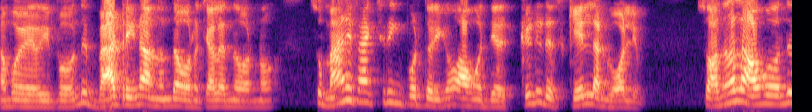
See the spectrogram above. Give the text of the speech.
நம்ம இப்போ வந்து பேட்டரினா அங்கேருந்து வரணும் சேலேருந்து வரணும். ஸோ மேனுஃபேக்சரிங் பொறுத்த வரைக்கும் அவங்க credit scale and volume so அதனால அவங்க வந்து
